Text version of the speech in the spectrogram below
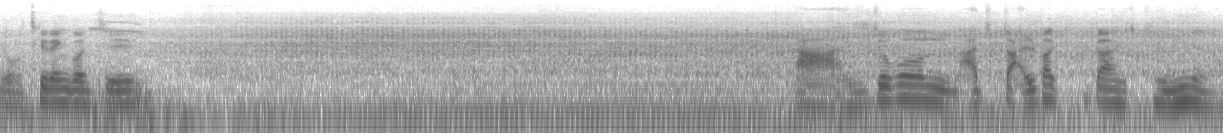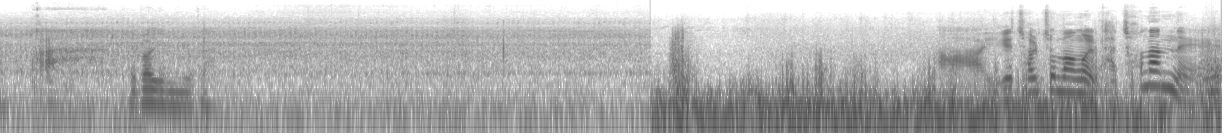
이거 어떻게 된 건지. 아 이쪽은 아직도 알바기가 이렇게 있네요. 아 대박입니다. 아 이게 철조망을 다 쳐놨네.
